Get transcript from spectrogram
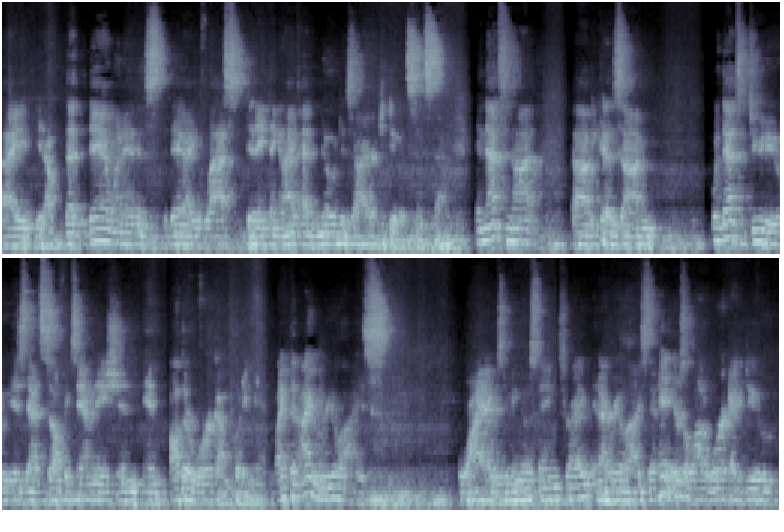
I, you know, that the day I went in is the day I last did anything, and I've had no desire to do it since then. And that's not uh, because um, what that's due to is that self examination and other work I'm putting in. Like that, I realize why I was doing those things, right? And I realized that, hey, there's a lot of work I do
